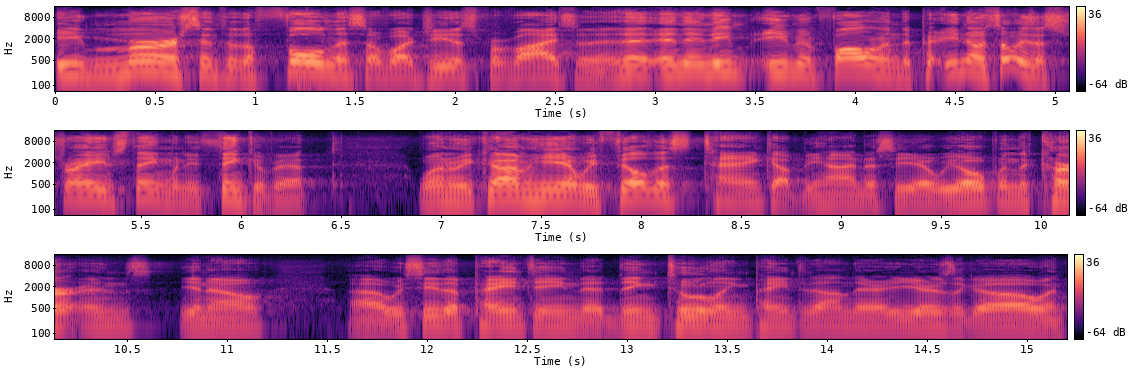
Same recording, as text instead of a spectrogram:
immersed into the fullness of what Jesus provides to them. And then, and then even following the, you know, it's always a strange thing when you think of it. When we come here, we fill this tank up behind us here, we open the curtains, you know, uh, we see the painting that Ding Tooling painted on there years ago, and,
